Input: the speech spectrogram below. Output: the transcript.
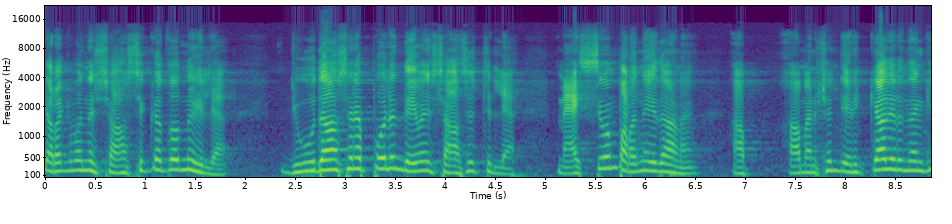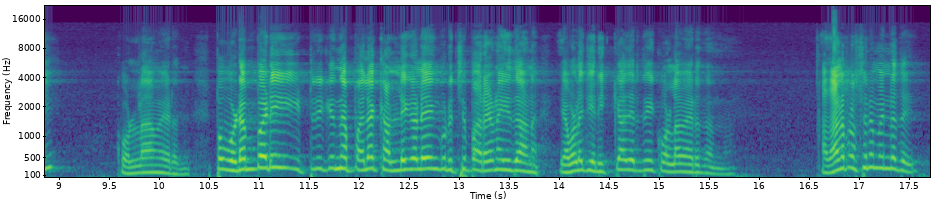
ഇറങ്ങി വന്ന് ശാസിക്കത്തൊന്നുമില്ല. ജൂദാസിനെ പോലും ദൈവം ശാസിച്ചില്ല. മാക്സിമം പറഞ്ഞ ഇതാണ്. ആ മനുഷ്യൻ ജനിക്കാതിരുന്നെങ്കിൽ കൊള്ളാമായിരുന്നു. ഇപ്പോൾ ഉടമ്പടി ഇട്ടിരിക്കുന്ന പല കള്ളികളെയും കുറിച്ച് പറയണ ഇതാണ്. എവളെ ജനിക്കാതിരുന്നെങ്കിൽ കൊള്ളാമായിരുന്നെന്ന്. അതാണ് പ്രശ്നം വന്നത്.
